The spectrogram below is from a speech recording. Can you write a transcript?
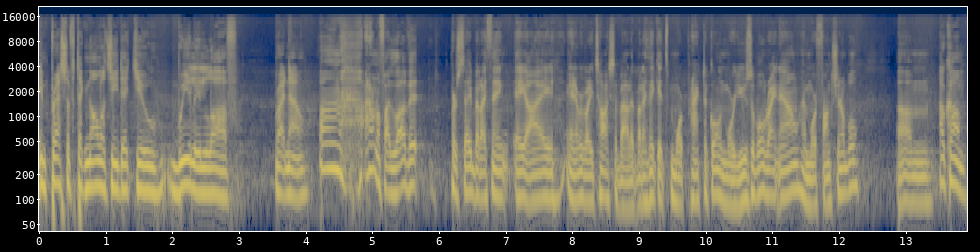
impressive technology that you really love right now? Um, I don't know if I love it per se, but I think AI and everybody talks about it. But I think it's more practical and more usable right now and more functionable How come?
